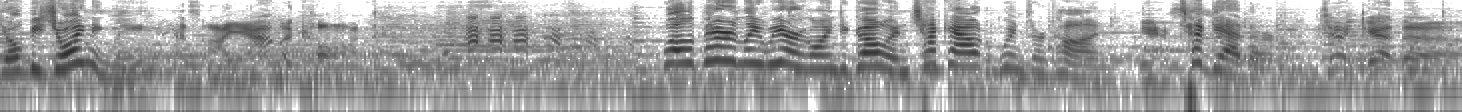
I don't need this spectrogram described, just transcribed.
You'll be joining me. Yes, I am a con. Well, apparently we are going to go and check out WinterCon Yes. together. Together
